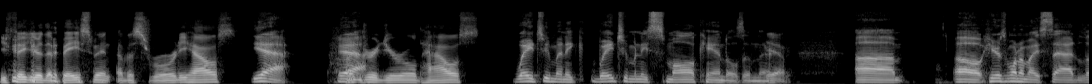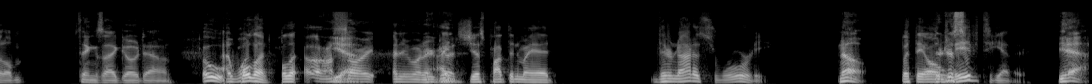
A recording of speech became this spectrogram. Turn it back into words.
You figure the basement of a sorority house, Yeah, Yeah. hundred year old house. way too many, way too many small candles in there. Yeah. Um. Oh, here's one of my sad little things I go down. Oh, I hold on, hold on. Oh, I'm Yeah. sorry. I didn't want to. I just popped into my head. They're not a sorority, No. but they all just- live together. Yeah.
